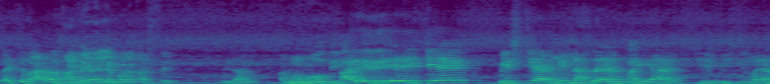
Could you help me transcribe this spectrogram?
যাইতে বার আমি আইলে পরে কাছে আর এই যে এই কেক বৃষ্টি আর মিনাসের মাইয়া কি বৃষ্টি মাইয়া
